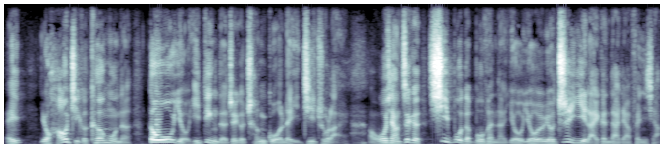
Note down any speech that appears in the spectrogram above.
诶，有好几个科目呢，都有一定的这个成果累积出来啊。我想这个细部的部分呢，由由由志毅来跟大家分享。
